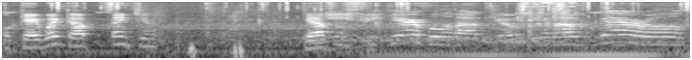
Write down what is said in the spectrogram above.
Okay, wake up. Thank you. Off You need to be careful about joking about barrels.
